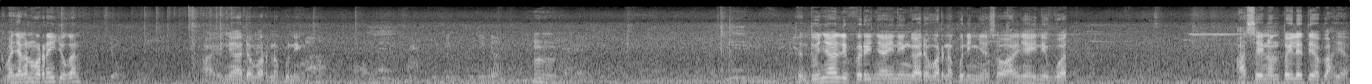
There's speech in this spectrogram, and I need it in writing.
Kebanyakan warna hijau kan? Hijau. Nah ini ada warna kuning. Kuning kuningan Hmm. Tentunya liverinya ini nggak ada warna kuningnya, soalnya ini buat AC non toilet ya bah ya.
